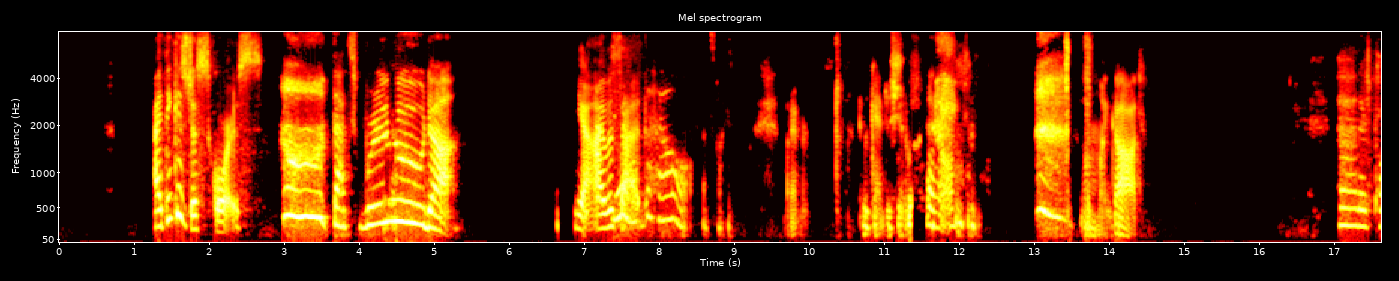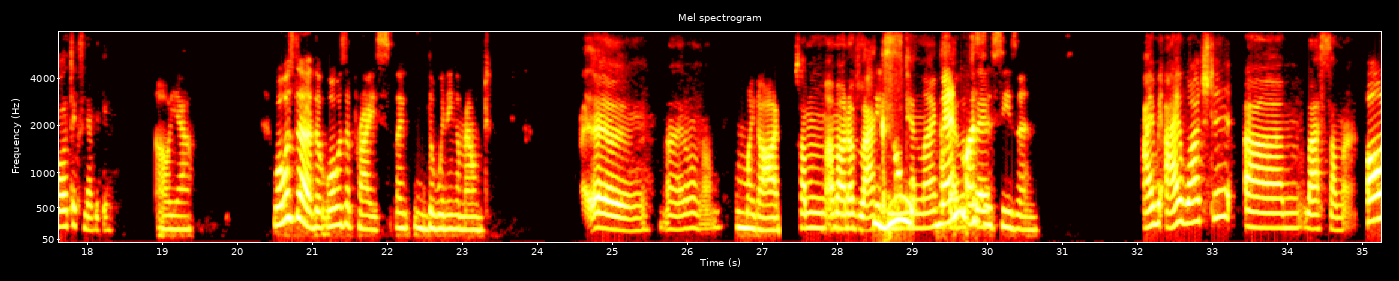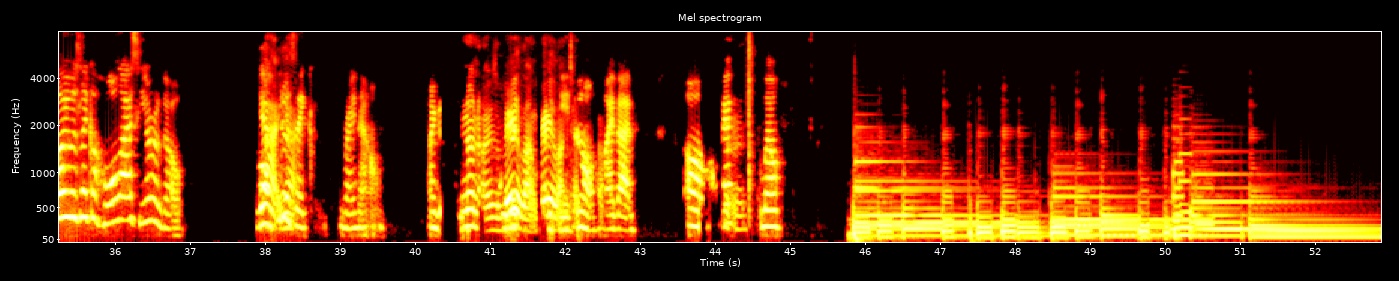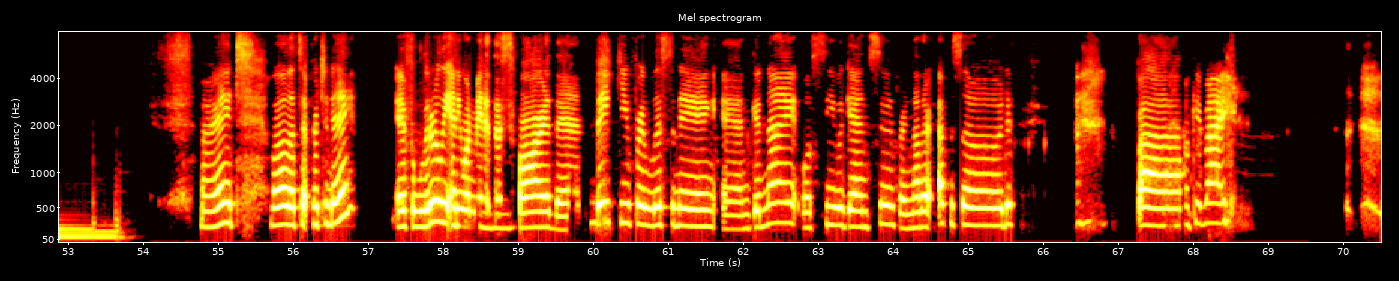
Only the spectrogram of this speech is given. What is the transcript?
I think it's just scores. That's rude. Yeah, I was Yeah, sad. What the hell? That's fine. Whatever. We can't do shit about it. Oh my god. Uh, there's politics and everything. Oh yeah. What was the, the what was the price? Like the winning amount? Um, I don't know. Oh my god. Some amount of lakhs, you, 10 lakhs, when was say. this season? I mean, I watched it um last summer. Oh, it was like a whole last year ago. Oh, I Yeah, it yeah. was like right now. I No, no, it was a very long, very long time. No, my bad. Oh, okay. Mm-mm. Well, All right. Well, that's it for today. If literally anyone made it this mm. far, then thank you for listening and good night. We'll see you again soon for another episode. Bye. okay, bye.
